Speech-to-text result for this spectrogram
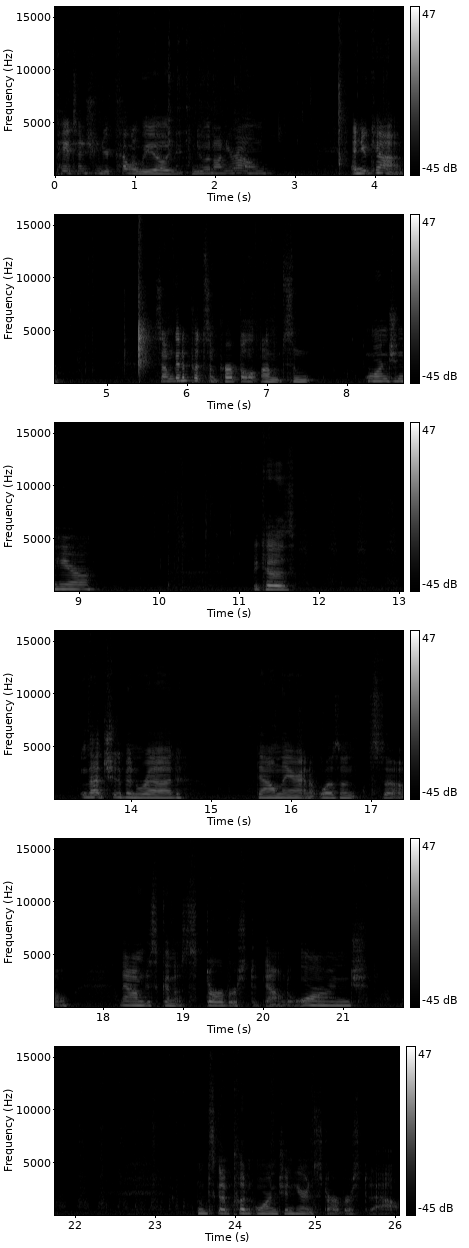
pay attention to your color wheel, you can do it on your own. And you can. So I'm going to put some purple, um, some orange in here because that should have been red down there and it wasn't. So now I'm just going to starburst it down to orange. I'm just going to put an orange in here and starburst it out.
